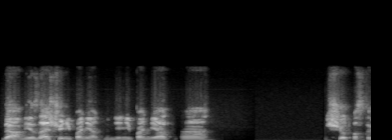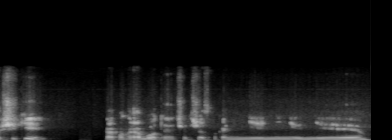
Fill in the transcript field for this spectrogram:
Да, мне знаешь, что непонятно? Мне непонятно счет поставщики, как он работает. Что-то сейчас пока не, не, не, не...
